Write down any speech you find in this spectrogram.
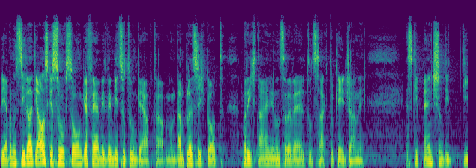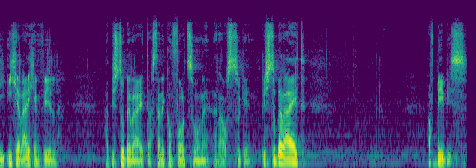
Wir haben uns die Leute ausgesucht, so ungefähr, mit wem wir zu tun gehabt haben. Und dann plötzlich Gott bricht ein in unsere Welt und sagt, okay, Johnny, es gibt Menschen, die, die ich erreichen will. Aber bist du bereit, aus deiner Komfortzone herauszugehen? Bist du bereit, auf Babys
